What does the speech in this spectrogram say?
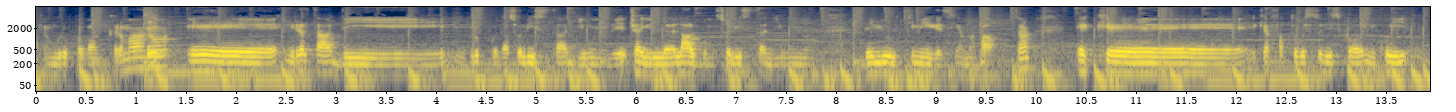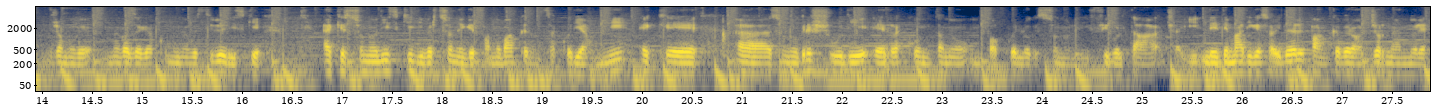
che è un gruppo punk romano, e in realtà di, il gruppo da solista di uno dei, cioè il, l'album solista di uno degli ultimi che si chiama Patta e che, che, ha fatto questo disco in cui diciamo che una cosa che accomuna questi due dischi è che sono dischi di persone che fanno punk da un sacco di anni e che eh, sono cresciuti e raccontano un po' quello che sono le difficoltà, cioè le tematiche solite del punk, però aggiornandole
